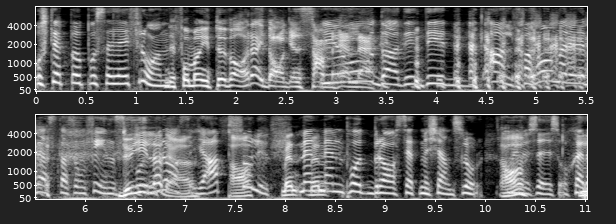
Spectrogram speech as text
och steppa upp och säga ifrån. Det får man ju inte vara i dagens samhälle. Jo då, det, det, alfahanar är det bästa som finns. Du På ett gillar bra det? sätt. Ja, absolut. Ja, men- men, men, men- på ett bra sätt med känslor. Om jag nu säger så, självklart.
